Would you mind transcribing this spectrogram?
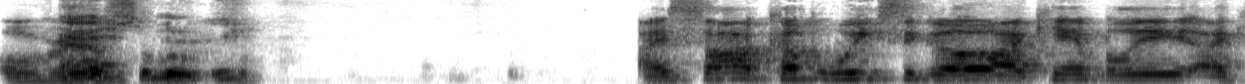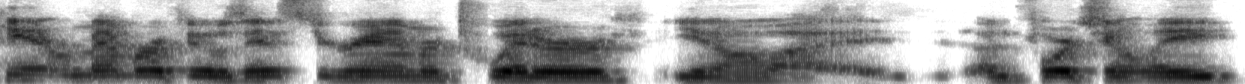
over. Absolutely. I saw a couple weeks ago. I can't believe I can't remember if it was Instagram or Twitter. You know, I, unfortunately,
